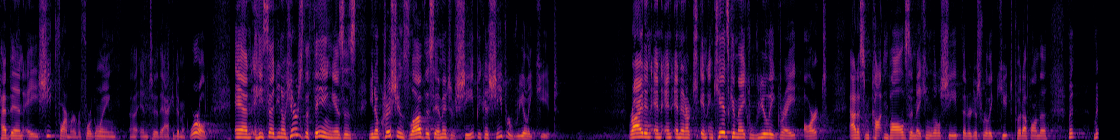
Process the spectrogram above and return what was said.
had been a sheep farmer before going uh, into the academic world. And he said, you know, here's the thing is, is, you know, Christians love this image of sheep because sheep are really cute. Right? And, and, and, and, our, and, and kids can make really great art out of some cotton balls and making little sheep that are just really cute to put up on the. But, but,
